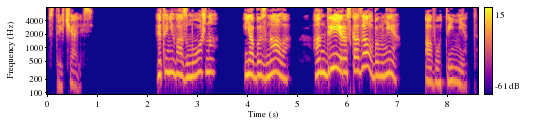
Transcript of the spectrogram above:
встречались. Это невозможно. Я бы знала. Андрей рассказал бы мне. А вот и нет.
